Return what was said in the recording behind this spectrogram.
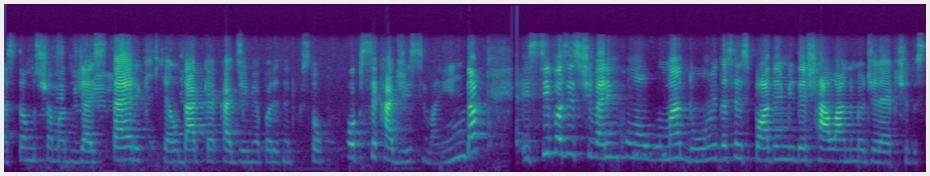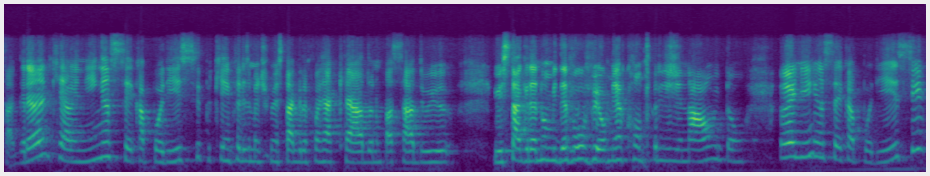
estamos chamando de aesthetic, que é o Dark Academia, por exemplo, que estou obcecadíssima ainda. E se vocês estiverem tiverem com alguma dúvida, vocês podem me deixar lá no meu direct do Instagram, que é Aninha C. Caporice, porque infelizmente meu Instagram foi hackeado no passado e, e o Instagram não me devolveu minha conta original. Então, Aninha C. Caporice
